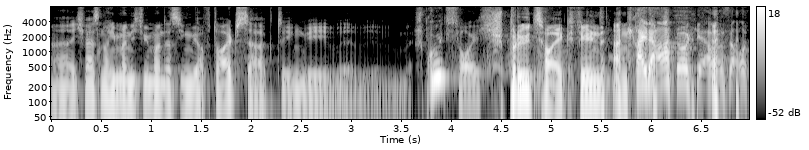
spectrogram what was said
äh, ich weiß noch immer nicht, wie man das irgendwie auf Deutsch sagt, irgendwie äh, Sprühzeug. Sprühzeug, vielen Dank. Keine Ahnung, auch,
